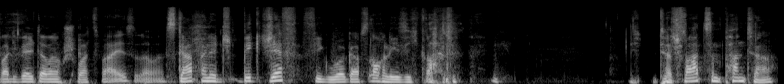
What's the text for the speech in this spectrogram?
war die Welt da noch schwarz-weiß oder was? Es gab eine Big Jeff-Figur, gab es auch, lese ich gerade. Mit schwarzem Panther.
